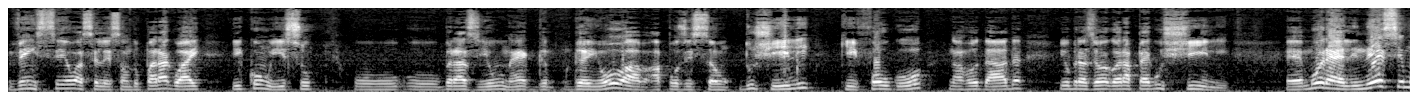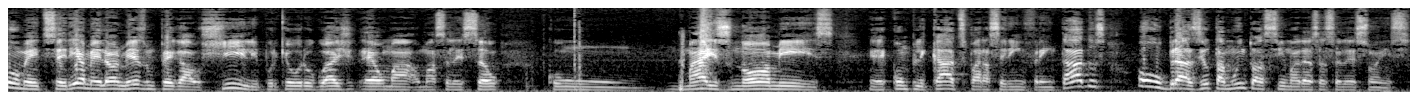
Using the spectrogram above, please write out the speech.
venceu a seleção do Paraguai e com isso o, o Brasil né, ganhou a, a posição do Chile, que folgou na rodada, e o Brasil agora pega o Chile. É, Morelli, nesse momento seria melhor mesmo pegar o Chile, porque o Uruguai é uma, uma seleção com mais nomes é, complicados para serem enfrentados, ou o Brasil está muito acima dessas seleções?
